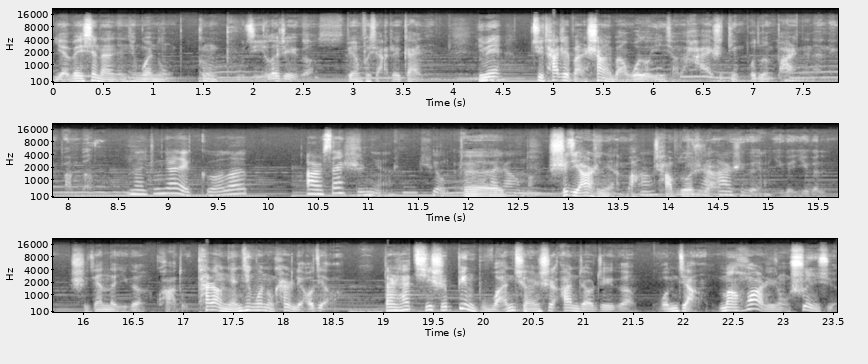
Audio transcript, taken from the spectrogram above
也为现在的年轻观众更普及了这个蝙蝠侠这个概念。因为据他这版上一版我有印象的还是蒂姆·波顿八十年代那个版本，那中间得隔了二三十年，有这么夸张吗？十几二十年吧，嗯差不多是这样20一个年一个一个时间的一个跨度。它让年轻观众开始了解了，但是它其实并不完全是按照这个我们讲漫画这种顺序，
